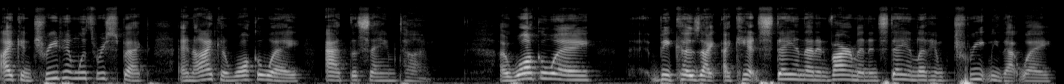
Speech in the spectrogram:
I can treat him with respect and I can walk away at the same time. I walk away because I, I can't stay in that environment and stay and let him treat me that way.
